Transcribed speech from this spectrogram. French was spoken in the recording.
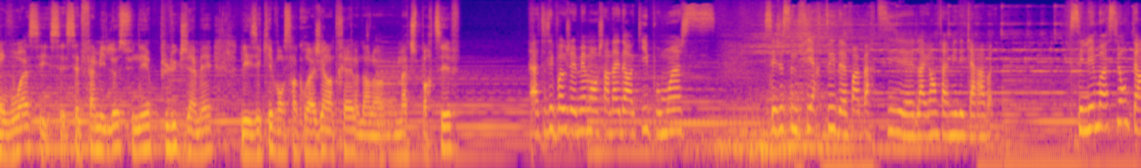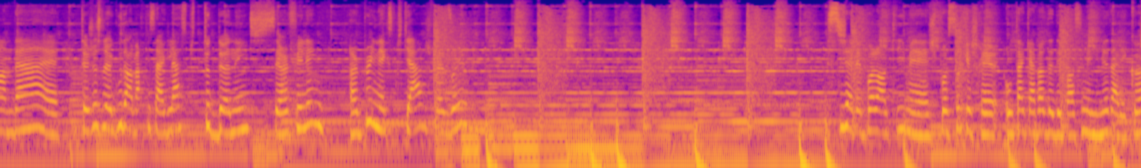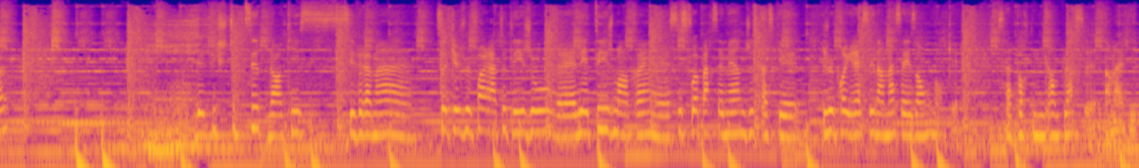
On voit cette famille-là s'unir plus que jamais. Les équipes vont s'encourager entre elles dans leurs matchs sportifs. À toutes les fois que je mets mon chandail de hockey, pour moi, c'est juste une fierté de faire partie euh, de la grande famille des Carabins. C'est l'émotion que tu as en dedans. Euh, tu as juste le goût d'embarquer sa glace puis de tout donner. C'est un feeling un peu inexplicable, je peux dire. Si j'avais pas le hockey, mais je suis pas sûre que je serais autant capable de dépasser mes limites à l'école. Depuis que je suis toute petite, c'est vraiment ce que je veux faire à tous les jours. Euh, l'été, je m'entraîne euh, six fois par semaine juste parce que je veux progresser dans ma saison. Donc, euh, ça porte une grande place dans ma vie.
